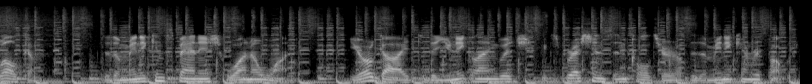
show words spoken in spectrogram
Welcome to Dominican Spanish 101, your guide to the unique language, expressions, and culture of the Dominican Republic.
